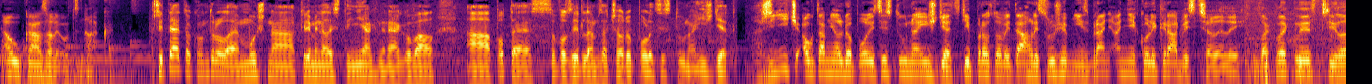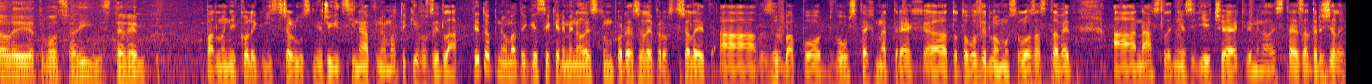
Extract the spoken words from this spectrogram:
a ukázali odznak. Při této kontrole muž na kriminalisty nijak nereagoval a poté s vozidlem začal do policistů najíždět. Řidič auta měl do policistů najíždět, ti proto vytáhli služební zbraň a několikrát vystřelili. Zaklekli, stříleli, to bylo celý, nic nevím padlo několik výstřelů směřující na pneumatiky vozidla. Tyto pneumatiky si kriminalistům podařili prostřelit a zhruba po 200 metrech eh, toto vozidlo muselo zastavit a následně řidiče kriminalisté zadrželi.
